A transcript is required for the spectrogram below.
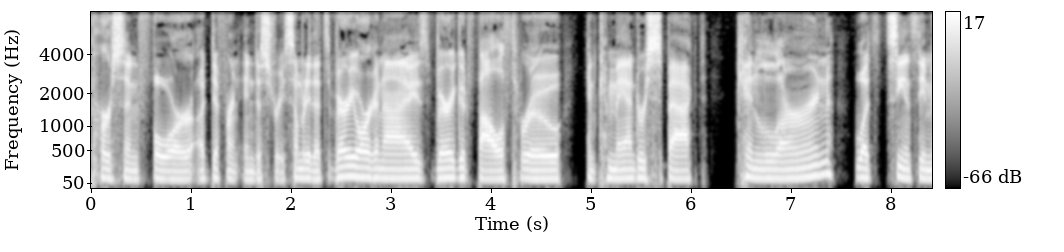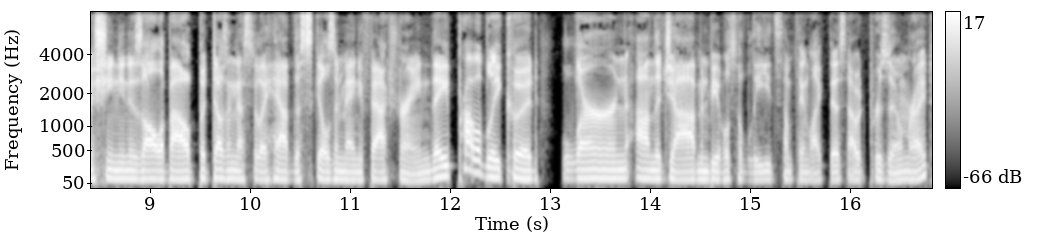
person for a different industry? Somebody that's very organized, very good follow through, can command respect, can learn what CNC machining is all about, but doesn't necessarily have the skills in manufacturing. They probably could learn on the job and be able to lead something like this, I would presume, right?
